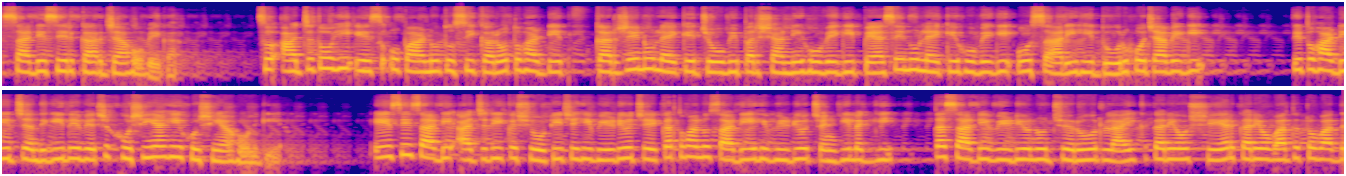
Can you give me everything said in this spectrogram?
ਸਾਡੇ ਸਿਰ ਕਰਜ਼ਾ ਹੋਵੇਗਾ। ਸੋ ਅੱਜ ਤੋਂ ਹੀ ਇਸ ਉਪਾਅ ਨੂੰ ਤੁਸੀਂ ਕਰੋ, ਤੁਹਾਡੀ ਕਰਜ਼ੇ ਨੂੰ ਲੈ ਕੇ ਜੋ ਵੀ ਪਰੇਸ਼ਾਨੀ ਹੋਵੇਗੀ, ਪੈਸੇ ਨੂੰ ਲੈ ਕੇ ਹੋਵੇਗੀ, ਉਹ ਸਾਰੀ ਹੀ ਦੂਰ ਹੋ ਜਾਵੇਗੀ। ਤੇ ਤੁਹਾਡੀ ਜ਼ਿੰਦਗੀ ਦੇ ਵਿੱਚ ਖੁਸ਼ੀਆਂ ਹੀ ਖੁਸ਼ੀਆਂ ਹੋਣਗੀਆਂ। ਇਹ ਸੀ ਸਾਡੀ ਅੱਜ ਦੀ ਇੱਕ ਛੋਟੀ ਜਿਹੀ ਵੀਡੀਓ। ਜੇਕਰ ਤੁਹਾਨੂੰ ਸਾਡੀ ਇਹ ਵੀਡੀਓ ਚੰਗੀ ਲੱਗੀ, ਤਾਂ ਸਾਡੀ ਵੀਡੀਓ ਨੂੰ ਜ਼ਰੂਰ ਲਾਈਕ ਕਰਿਓ, ਸ਼ੇਅਰ ਕਰਿਓ ਵੱਧ ਤੋਂ ਵੱਧ।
